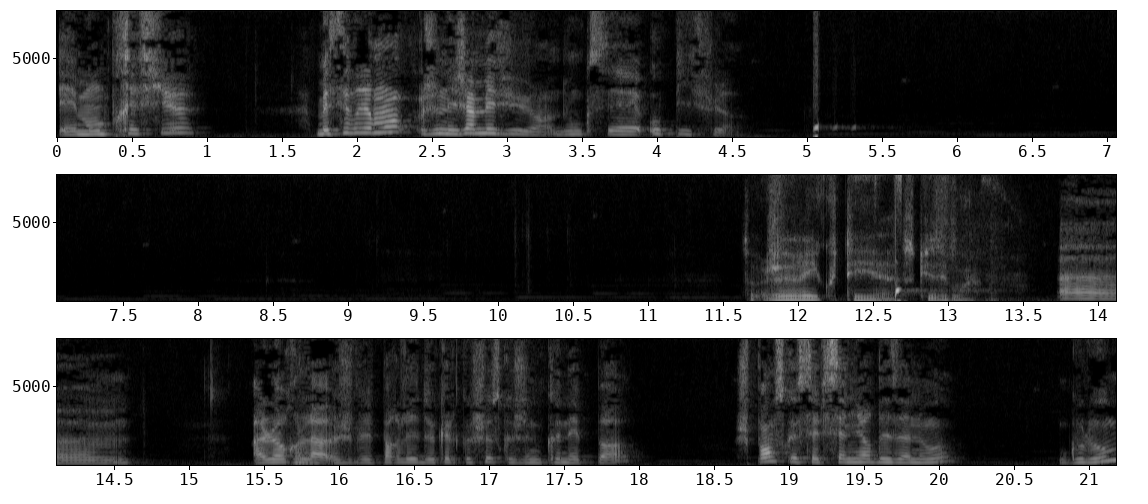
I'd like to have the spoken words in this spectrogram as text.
et mon précieux. Mais c'est vraiment, je n'ai jamais vu, hein, donc c'est au pif là. Je vais réécouter, euh, excusez-moi. Euh, alors là, je vais parler de quelque chose que je ne connais pas. Je pense que c'est le Seigneur des Anneaux, Gollum,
